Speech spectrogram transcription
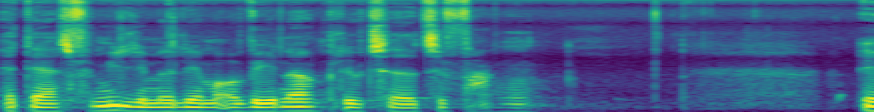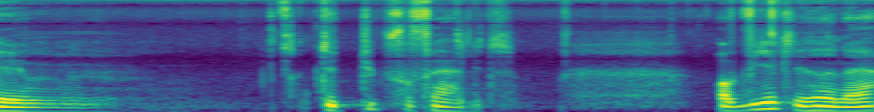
af deres familiemedlemmer og venner blev taget til fange. Øhm, det er dybt forfærdeligt. Og virkeligheden er,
